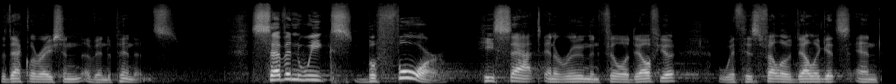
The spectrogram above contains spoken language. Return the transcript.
the Declaration of Independence. Seven weeks before he sat in a room in Philadelphia with his fellow delegates and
